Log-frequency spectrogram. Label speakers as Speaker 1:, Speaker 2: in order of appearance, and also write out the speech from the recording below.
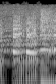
Speaker 1: Yeah.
